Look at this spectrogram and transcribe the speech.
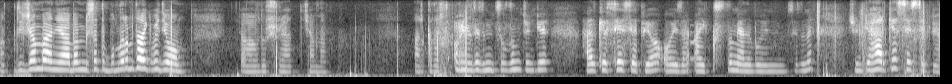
Atlayacağım ben ya. Ben bir saattir bunları mı takip ediyorum? Ya dur şuraya atlayacağım ben. Arkadaşlar oyunun sesini kıstım çünkü herkes ses yapıyor. O yüzden ay kıstım yani bu oyunun sesini. Çünkü herkes ses yapıyor.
